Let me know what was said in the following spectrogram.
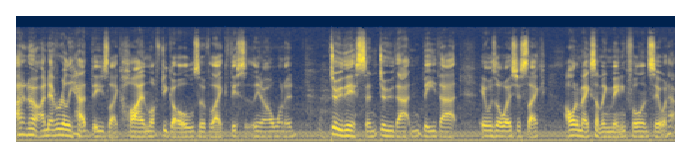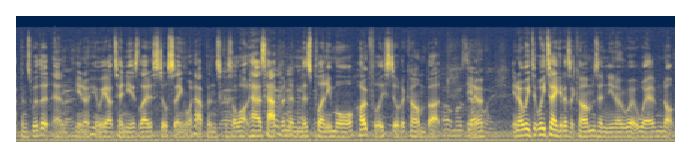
I don't know. I never really had these like high and lofty goals of like this. You know, I want to do this and do that and be that. It was always just like I want to make something meaningful and see what happens with it. And Right. you know, here we are, ten years later, still seeing what happens because a lot has happened and there's plenty more, hopefully, still to come. But Oh, you know, definitely. you know, we, we take it as it comes, and you know, we're, we're not.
